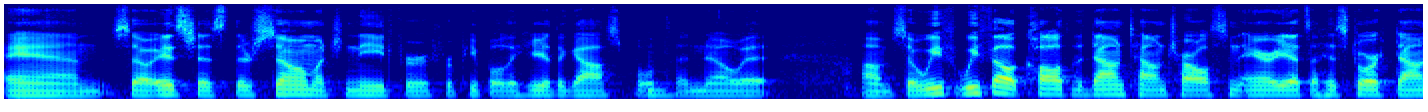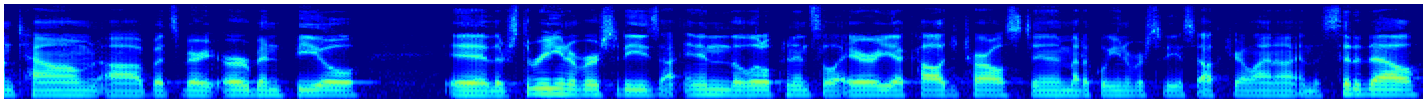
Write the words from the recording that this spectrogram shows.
And so it's just there's so much need for, for people to hear the gospel, mm. to know it. Um, so we we felt called to the downtown Charleston area. It's a historic downtown, uh, but it's a very urban feel. Uh, there's three universities in the Little Peninsula area: College of Charleston, Medical University of South Carolina, and the Citadel.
